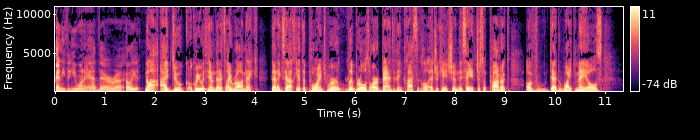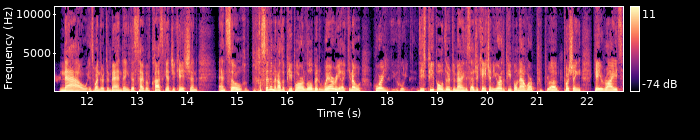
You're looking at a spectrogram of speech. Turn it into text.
Anything you want to add there, uh, Elliot? No, I- I do agree with him that it's ironic that exactly at the point where liberals are abandoning classical education, they say it's just a product of dead white males. Now is when they're demanding this type of classic education. And so Hasidim and other people are a little bit wary. Like, you know, who are who, these people? They're demanding this education. You are the people now who are p- uh, pushing gay rights,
